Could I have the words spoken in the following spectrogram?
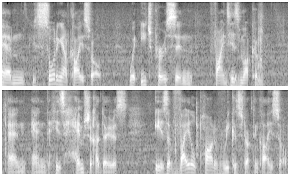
um, sorting out Klal Yisrael where each person finds his mokum and and his hemshech adoris is a vital part of reconstructing Klal Yisrael.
